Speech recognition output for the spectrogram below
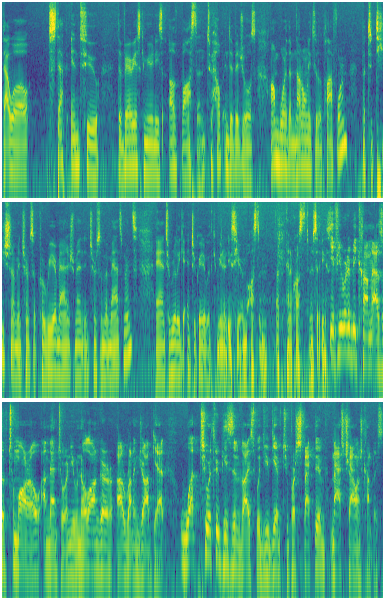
that will step into the various communities of Boston to help individuals onboard them not only to the platform, but to teach them in terms of career management, in terms of advancement, and to really get integrated with communities here in Boston and across the different cities. If you were to become, as of tomorrow, a mentor and you were no longer uh, running JobGet, what two or three pieces of advice would you give to prospective MassChallenge companies?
